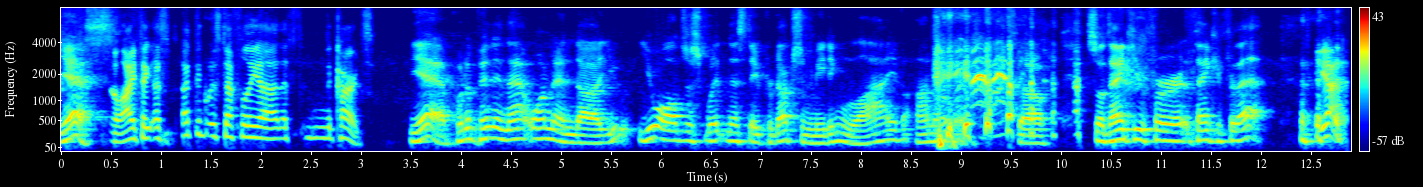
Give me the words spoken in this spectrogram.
Yes. So I think that's I think it was definitely uh that's in the cards. Yeah, put a pin in that one, and uh, you you all just witnessed a production meeting live on air. so so thank you for thank you for that. Yeah,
